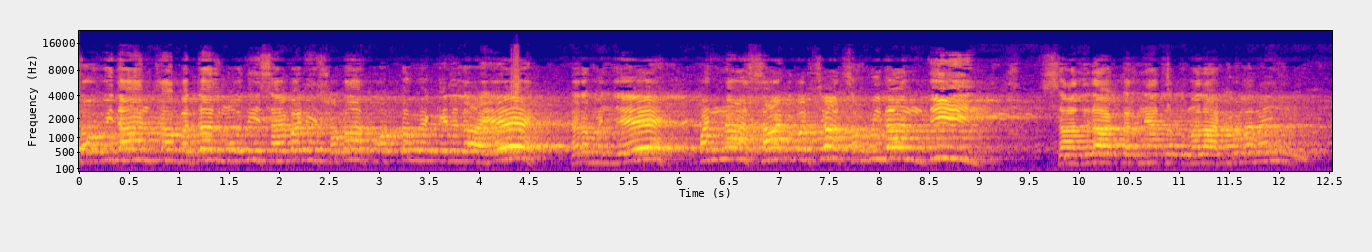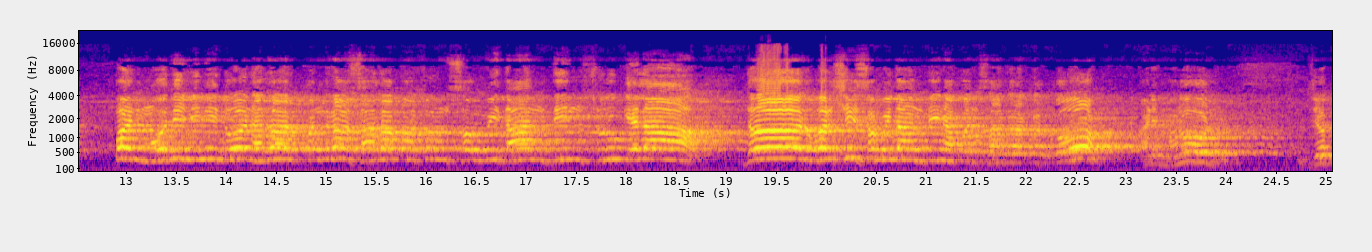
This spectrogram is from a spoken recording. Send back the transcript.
संविधानच्या बद्दल मोदी साहेबांनी स्वतःच वक्तव्य केलेलं आहे. खरं म्हणजे पन्नास साठ वर्षात संविधान दिन साजरा करण्याचं तुम्हाला आठवलं नाही? पण मोदीजींनी दोन हजार पंधरा सालापासून संविधान दिन सुरू केला. दरवर्षी संविधान दिन आपण साजरा करतो. जब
